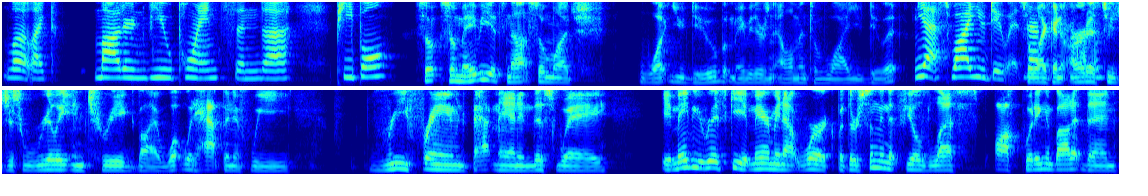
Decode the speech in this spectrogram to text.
like modern viewpoints and uh, people. So so maybe it's not so much what you do, but maybe there's an element of why you do it. Yes, why you do it. So That's like an artist who's just really intrigued by what would happen if we reframed Batman in this way. It may be risky, it may or may not work, but there's something that feels less off-putting about it than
